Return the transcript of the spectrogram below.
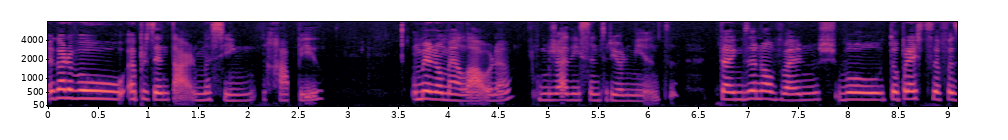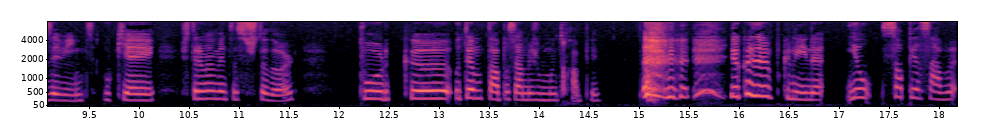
agora vou apresentar-me assim rápido. O meu nome é Laura, como já disse anteriormente. Tenho 19 anos, estou prestes a fazer 20, o que é extremamente assustador, porque o tempo está a passar mesmo muito rápido. eu, quando era pequenina, eu só pensava,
